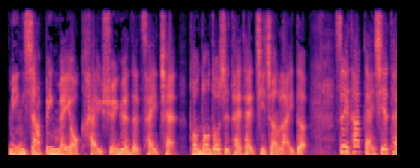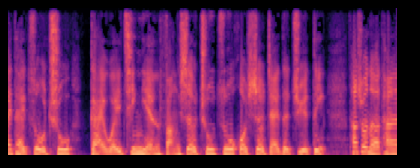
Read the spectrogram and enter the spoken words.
名下并没有凯旋院的财产，通通都是太太继承来的，所以他感谢太太做出改为青年房舍出租或社宅的决定。他说呢，他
